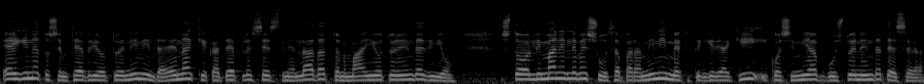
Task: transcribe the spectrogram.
έγινε το Σεπτέμβριο του 1991 και κατέπλευσε στην Ελλάδα τον Μάιο του 1992. Στο λιμάνι Λεμεσού θα παραμείνει μέχρι την Κυριακή 21 Αυγούστου 1994.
